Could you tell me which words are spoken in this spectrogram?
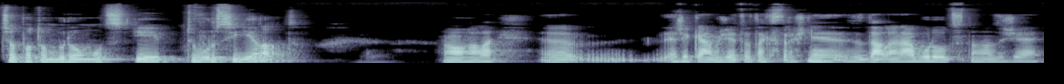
Co potom budou moct ti tvůrci dělat? No, ale e, říkám, že je to tak strašně vzdálená budoucnost, že e,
